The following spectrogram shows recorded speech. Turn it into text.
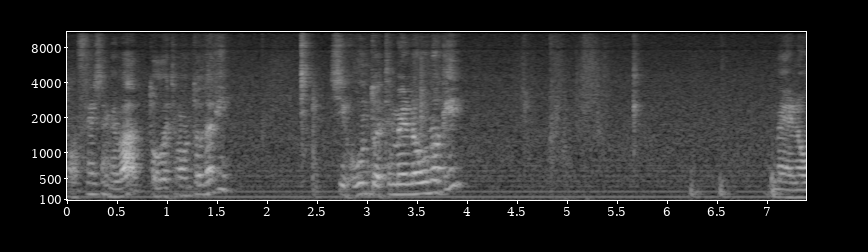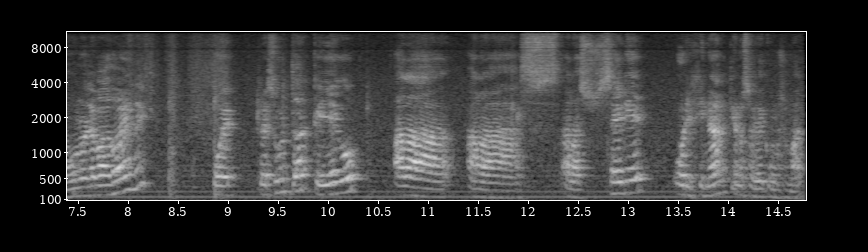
Entonces se me va todo este montón de aquí. Si junto este menos 1 aquí, menos 1 elevado a n, pues resulta que llego a la, a, a la serie original que no sabía cómo sumar.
